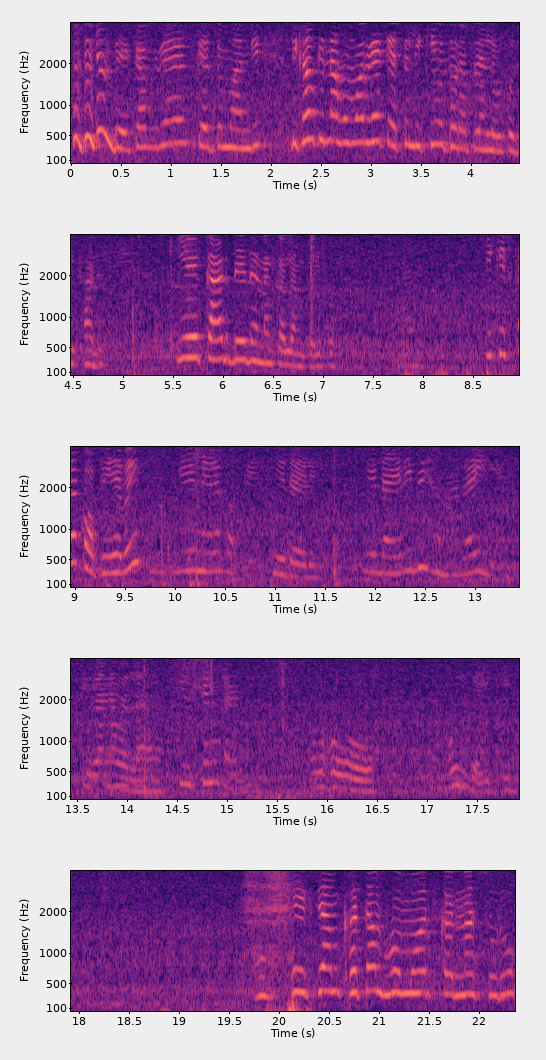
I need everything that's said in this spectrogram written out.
देखा फ्रेंड्स कैसे मान गई दिखाओ कितना होमवर्क है कैसे लिखी हो थोड़ा फ्रेंड लोगों को दिखा दो। ये कार्ड दे देना कल अंकल को। ये किसका कॉपी है भाई? ये मेरा कॉपी है। ये डायरी ये डायरी भी हमारा ही है। पुराना वाला है। ट्यूशन का ओहो भूल गई थी। एग्ज़ाम खत्म होमवर्क करना शुरू।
